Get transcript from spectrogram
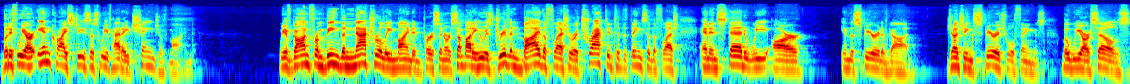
But if we are in Christ Jesus, we've had a change of mind. We have gone from being the naturally minded person or somebody who is driven by the flesh or attracted to the things of the flesh, and instead we are in the Spirit of God judging spiritual things, but we ourselves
